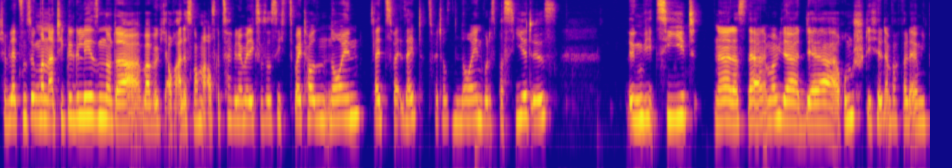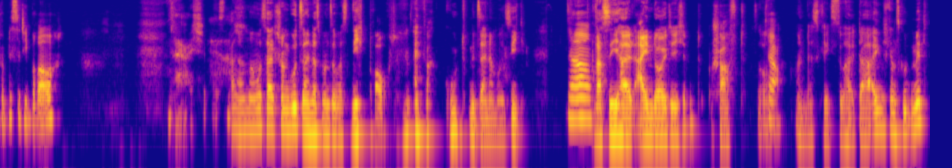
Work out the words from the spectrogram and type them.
Ich habe letztens irgendwann einen Artikel gelesen und da war wirklich auch alles nochmal aufgezeigt, wie der dass es sich 2009, seit, seit 2009, wo das passiert ist, irgendwie zieht, ne, dass da immer wieder der rumstichelt, einfach weil er irgendwie Publicity braucht. Ja, ich weiß nicht. Also man muss halt schon gut sein, dass man sowas nicht braucht. Einfach gut mit seiner Musik. Ja. Was sie halt eindeutig schafft. So. Ja. Und das kriegst du halt da eigentlich ganz gut mit.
